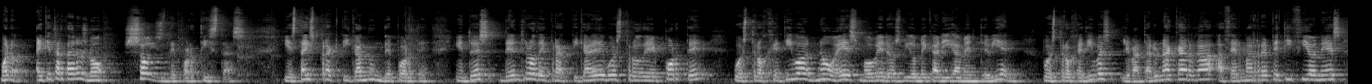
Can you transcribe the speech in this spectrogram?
bueno, hay que trataros, no, sois deportistas y estáis practicando un deporte. Y entonces, dentro de practicar vuestro deporte, vuestro objetivo no es moveros biomecánicamente bien. Vuestro objetivo es levantar una carga, hacer más repeticiones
